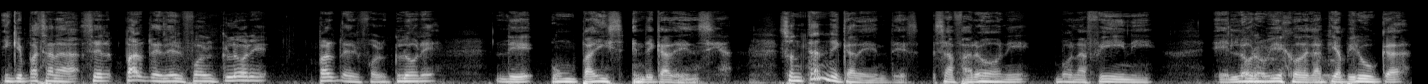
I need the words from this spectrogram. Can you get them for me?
y que pasan a ser parte del folclore, parte del folclore de un país en decadencia. Son tan decadentes, Zaffaroni, Bonafini, el loro viejo de la tía Piruca,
